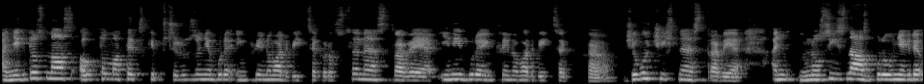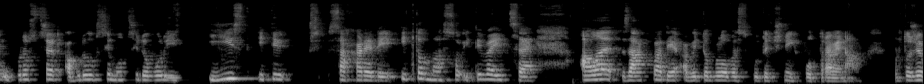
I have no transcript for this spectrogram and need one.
A někdo z nás automaticky přirozeně bude inklinovat více k rostlinné stravě, jiný bude inklinovat více k živočišné stravě. A mnozí z nás budou někde uprostřed a budou si moci dovolit jíst i ty sacharidy, i to maso, i ty vejce, ale základ je, aby to bylo ve skutečných potravinách. Protože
